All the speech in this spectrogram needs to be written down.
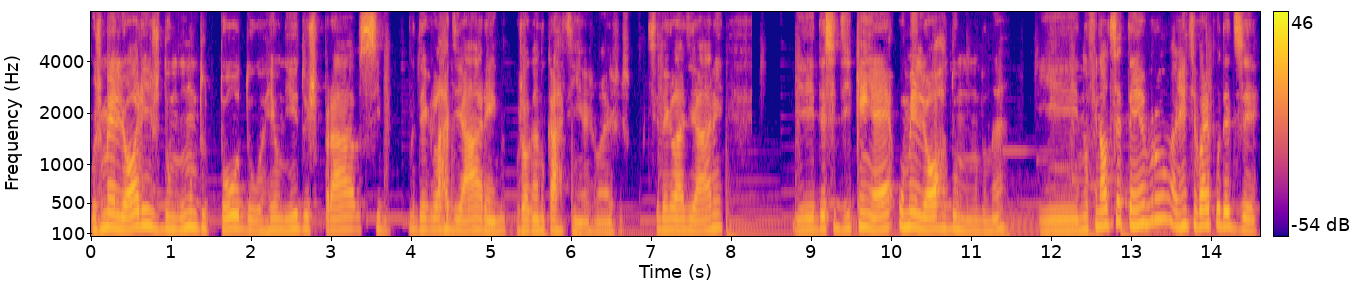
os melhores do mundo todo reunidos para se degladiarem jogando cartinhas, mas se degladiarem e decidir quem é o melhor do mundo, né? E no final de setembro a gente vai poder dizer:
